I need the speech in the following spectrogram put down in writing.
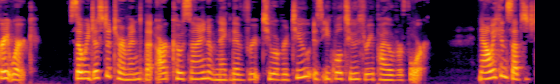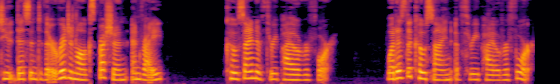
Great work! So we just determined that arc cosine of negative root 2 over 2 is equal to 3 pi over 4. Now we can substitute this into the original expression and write cosine of 3 pi over 4. What is the cosine of 3 pi over 4?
